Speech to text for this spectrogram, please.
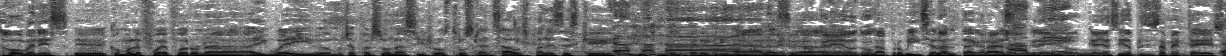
jóvenes, eh, ¿cómo le fue? Fueron a, a Higüey y veo muchas personas y rostros cansados. Parece es que el peregrinar hacia no creo, no, la provincia de Altagracia. No creo que haya sido precisamente eso.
